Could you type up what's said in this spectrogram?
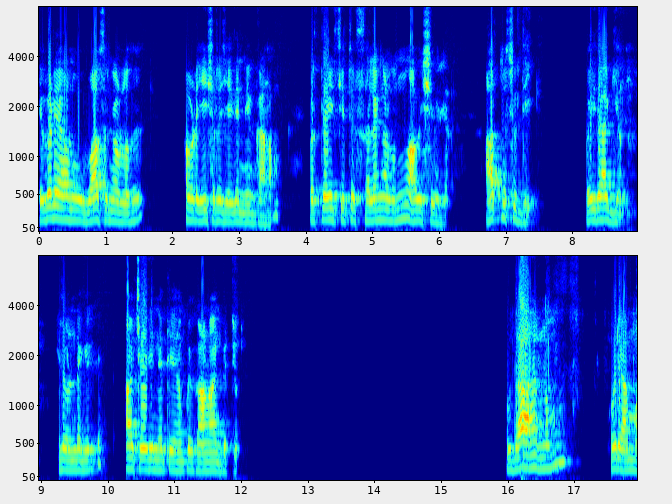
എവിടെയാണോ ഉപാസന ഉള്ളത് അവിടെ ഈശ്വര ചൈതന്യം കാണാം. പ്രത്യേകിച്ചിട്ട് സ്ഥലങ്ങളൊന്നും ആവശ്യമില്ല. ആത്മശുദ്ധി വൈരാഗ്യം ഇതുണ്ടെങ്കിൽ ആ ചൈതന്യത്തെ നമുക്ക് കാണാൻ പറ്റും. ഉദാഹരണം ഒരമ്മ.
